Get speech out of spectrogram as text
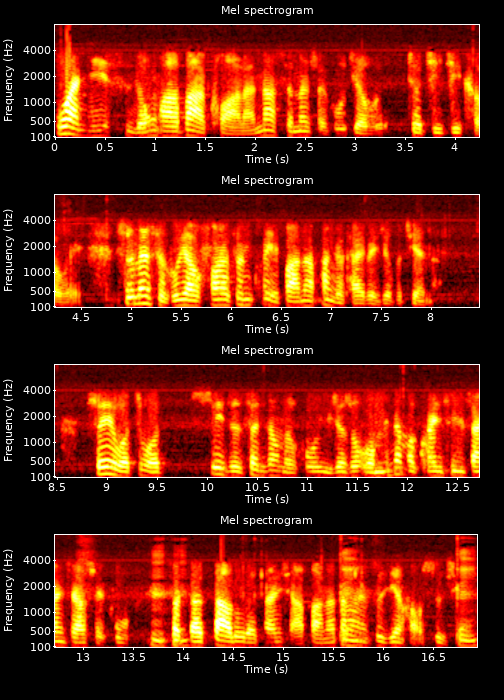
万一是荣华坝垮了，那石门水库就。就岌岌可危，石门水库要发生溃坝，那半个台北就不见了。所以我我一直郑重的呼吁，就是说我们那么关心三峡水库，嗯，大大陆的三峡坝，那当然是件好事情。对。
